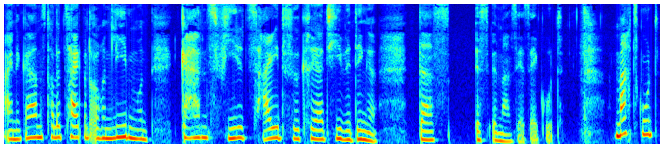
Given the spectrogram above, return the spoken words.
eine ganz tolle Zeit mit euren Lieben und ganz viel Zeit für kreative Dinge. Das ist immer sehr, sehr gut. Macht's gut!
